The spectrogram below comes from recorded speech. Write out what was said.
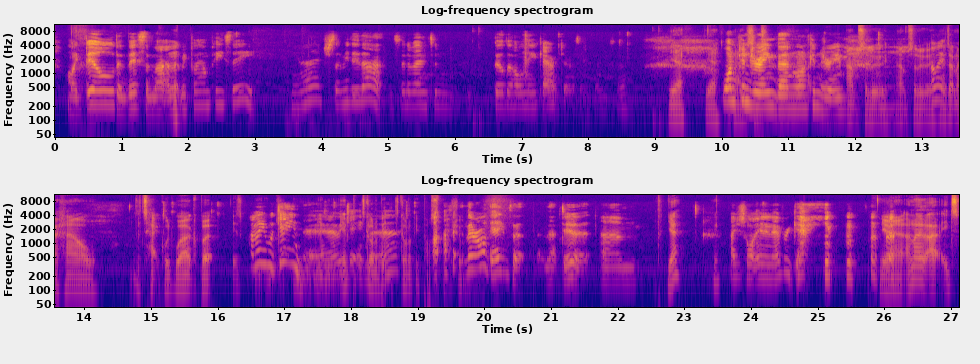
my build and this and that, and let me play on PC. You know, just let me do that instead of having to build a whole new character or something. So. Yeah, yeah. One can sense. dream, Ben. One can dream. Absolutely, absolutely. I mean- I don't know how the tech would work, but it's I mean, we're getting there. We're it, getting has got to be it's got to be possible. I think surely. there are games that that do it. Um, Yeah, I just want it in every game. yeah, and I, I, it's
